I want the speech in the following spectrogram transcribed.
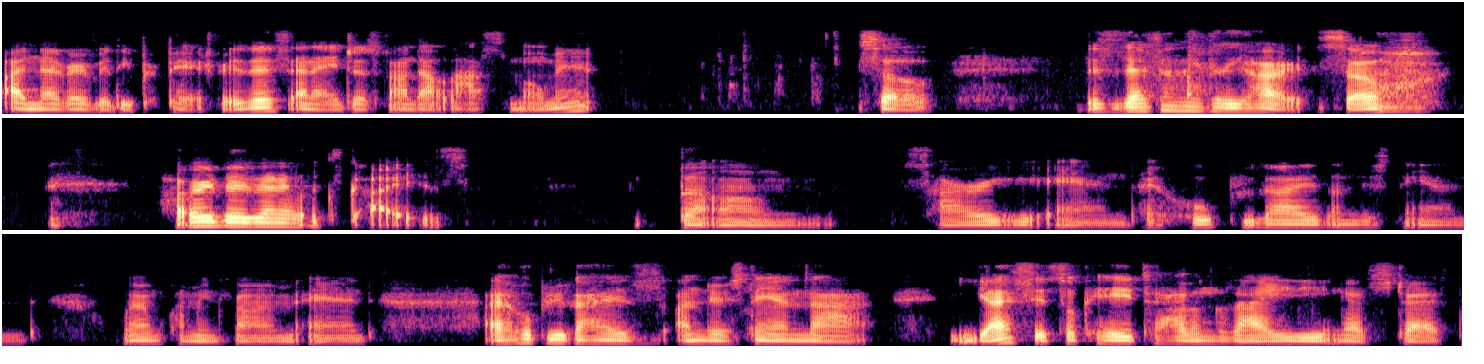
I never really prepared for this and I just found out last moment. So it's definitely really hard. So harder than it looks, guys. But um sorry, and I hope you guys understand where I'm coming from, and I hope you guys understand that yes, it's okay to have anxiety and get stressed.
